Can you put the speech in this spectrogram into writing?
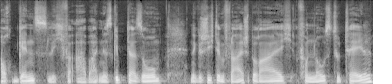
auch gänzlich verarbeiten. Es gibt da so eine Geschichte im Fleischbereich von Nose to Tail,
